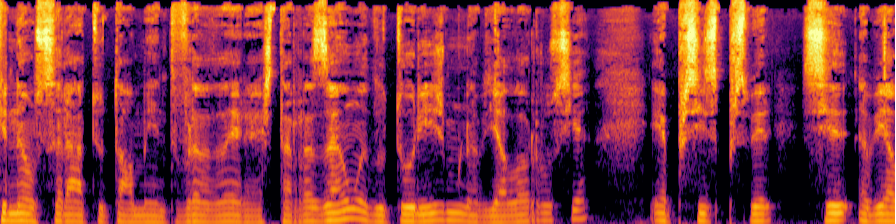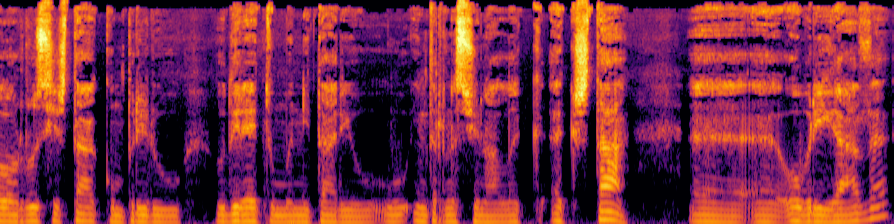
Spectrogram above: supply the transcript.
que não será totalmente verdadeira esta razão, a do turismo na Bielorrússia, é preciso perceber se a Bielorrússia está a cumprir o, o direito humanitário internacional a que, a que está uh, uh, obrigada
